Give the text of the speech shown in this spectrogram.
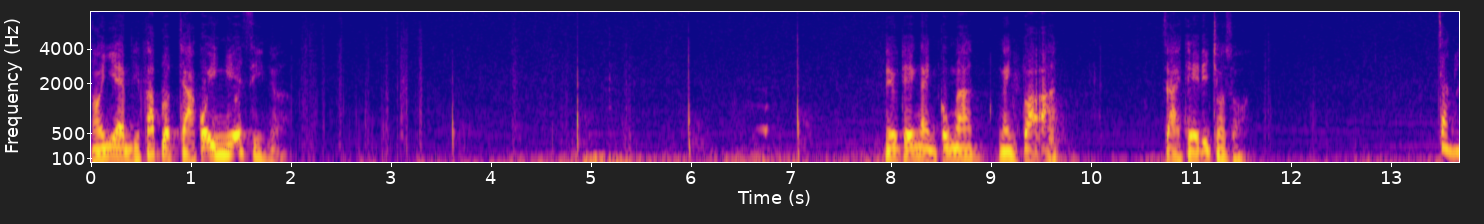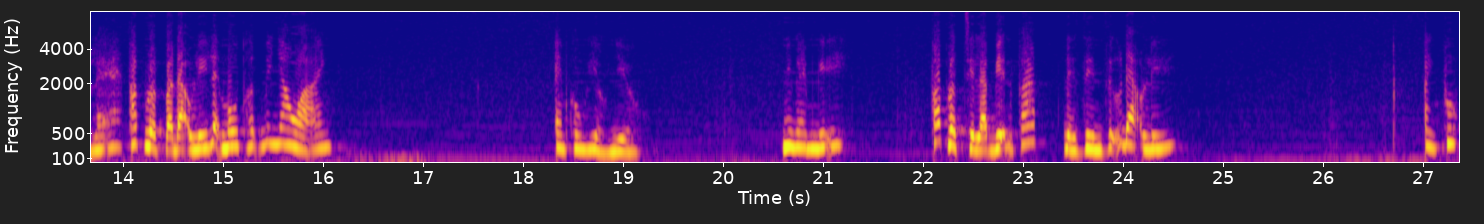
Nói như em thì pháp luật chả có ý nghĩa gì nữa. Nếu thế ngành công an, ngành tòa án Giải thể đi cho rồi. Chẳng lẽ pháp luật và đạo lý lại mâu thuẫn với nhau à anh? Em không hiểu nhiều. Nhưng em nghĩ Pháp luật chỉ là biện pháp để gìn giữ đạo lý. Anh Phúc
